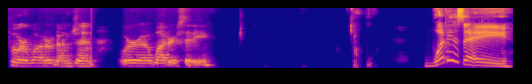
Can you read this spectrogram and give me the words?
for a water dungeon or a water city. What is a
